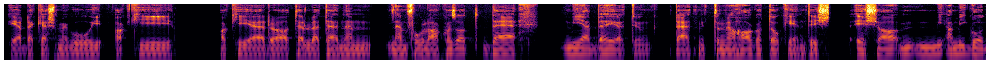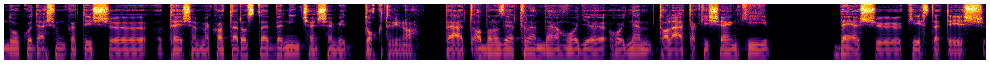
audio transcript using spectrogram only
érdekes meg új, aki, aki erre a területen nem, nem foglalkozott, de mi ebbe éltünk, tehát mit tudom, a hallgatóként is, és a, mi, a mi gondolkodásunkat is teljesen meghatározta, ebben nincsen semmi doktrina. Tehát abban az értelemben, hogy, hogy nem találta ki senki, belső késztetés,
